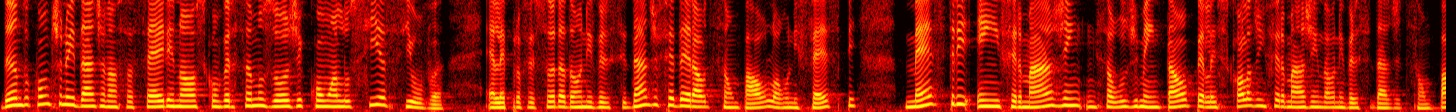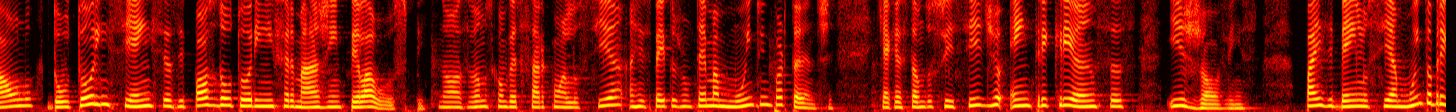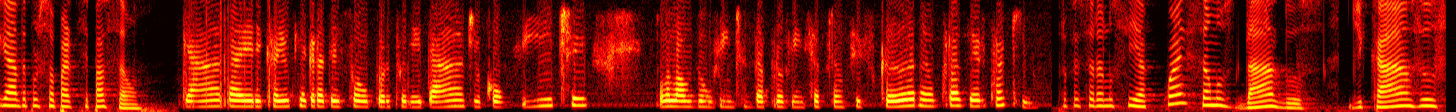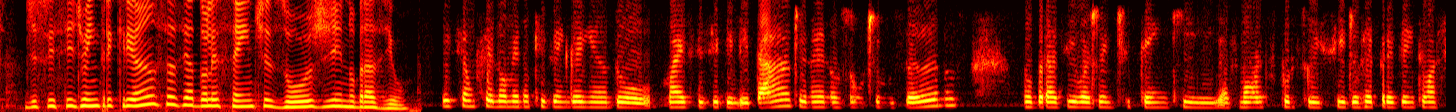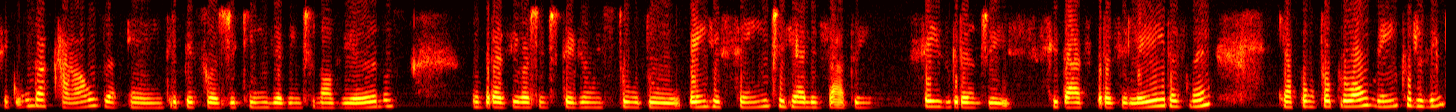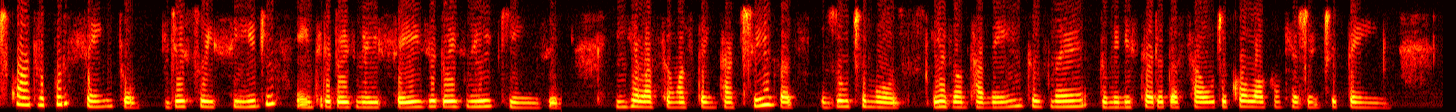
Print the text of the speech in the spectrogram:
Dando continuidade à nossa série, nós conversamos hoje com a Lucia Silva. Ela é professora da Universidade Federal de São Paulo, a Unifesp, mestre em enfermagem em saúde mental pela Escola de Enfermagem da Universidade de São Paulo, doutor em ciências e pós-doutor em enfermagem pela USP. Nós vamos conversar com a Lucia a respeito de um tema muito importante, que é a questão do suicídio entre crianças e jovens. Paz e bem, Lucia, muito obrigada por sua participação. Obrigada, Erika. Eu que agradeço a oportunidade, o convite. Olá aos ouvintes da província franciscana. É um prazer estar aqui. Professora Lucia, quais são os dados de casos de suicídio entre crianças e adolescentes hoje no Brasil? Esse é um fenômeno que vem ganhando mais visibilidade né, nos últimos anos. No Brasil, a gente tem que as mortes por suicídio representam a segunda causa é, entre pessoas de 15 a 29 anos. No Brasil, a gente teve um estudo bem recente, realizado em seis grandes cidades brasileiras, né, que apontou para o aumento de 24% de suicídios entre 2006 e 2015. Em relação às tentativas, os últimos levantamentos né, do Ministério da Saúde colocam que a gente tem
